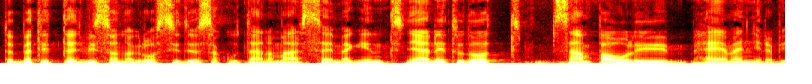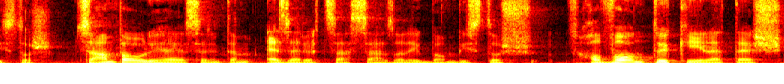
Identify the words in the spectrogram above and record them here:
többet itt egy viszonylag rossz időszak után a Marseille megint nyerni tudott. San Paoli helye mennyire biztos? Számpauli helye szerintem 1500 százalékban biztos. Ha van tökéletes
